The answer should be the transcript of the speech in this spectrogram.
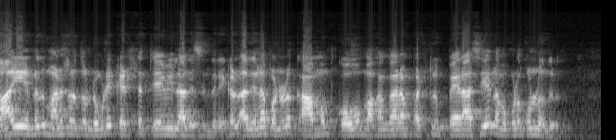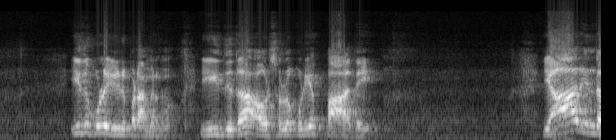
மாயைன்றது மனசில் தோன்றக்கூடிய கெட்ட தேவையில்லாத சிந்தனைகள் அது என்ன பண்ணணும்? காமம் கோபம் அகங்காரம் பற்று பேராசையை நமக்குள்ளே கொண்டு வந்துடுது. இதுக்குள்ளே ஈடுபடாமல் இருக்கணும். இதுதான் அவர் சொல்லக்கூடிய பாதை. யார் இந்த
